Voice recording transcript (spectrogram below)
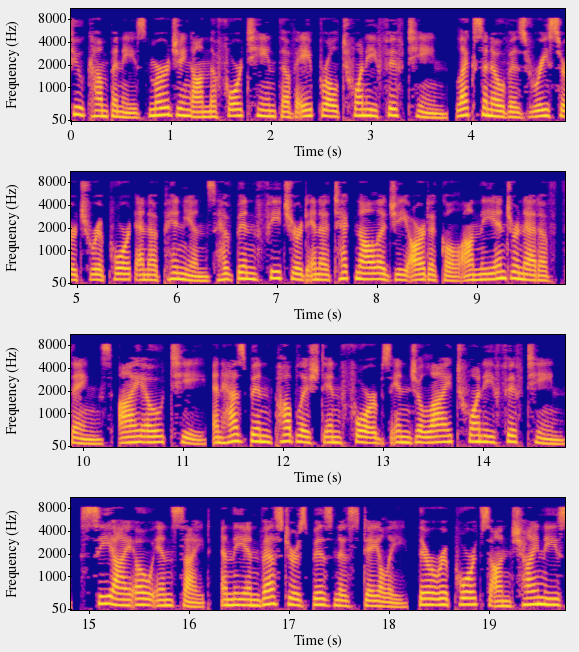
two companies merging on 14 April 2015. Lexinova's research report and opinions have been featured in a technology article on the Internet of Things and has been published in Forbes in July 2015, CIO Insight, and the Investors Business Daily. Their reports on Chinese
